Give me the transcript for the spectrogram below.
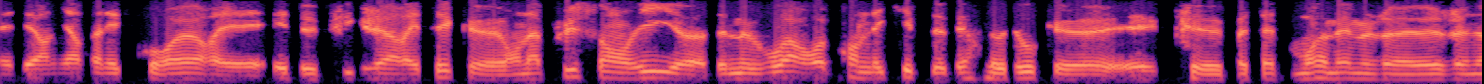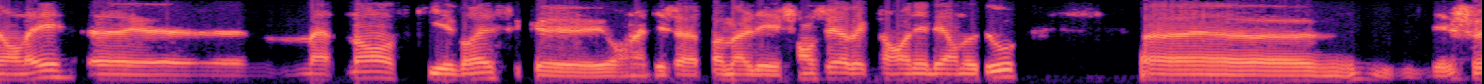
mes dernières années de coureur et, depuis que j'ai arrêté, qu'on a plus envie de me voir reprendre l'équipe de Bernodeau que, peut-être moi-même je, je n'en ai. maintenant, ce qui est vrai, c'est qu'on a déjà pas mal échangé avec Jean-René Bernodeau. Euh, je,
